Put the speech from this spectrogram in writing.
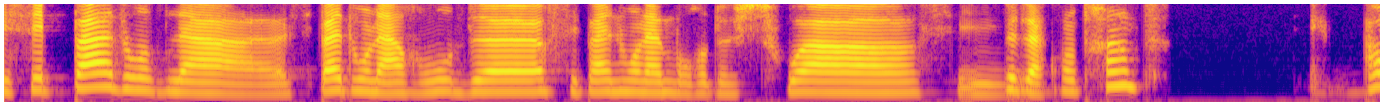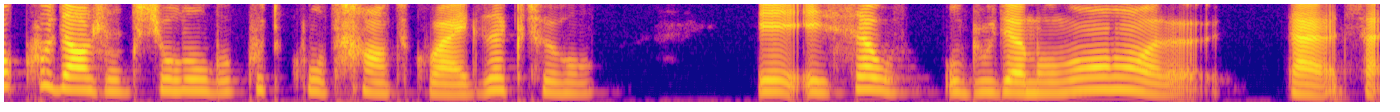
et c'est pas dans de la, c'est pas dans la rondeur, c'est pas dans l'amour de soi, c'est de la contrainte. Beaucoup d'injonctions, beaucoup de contraintes, quoi, exactement. Et, et ça, au, bout d'un moment, euh, ça, ça,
